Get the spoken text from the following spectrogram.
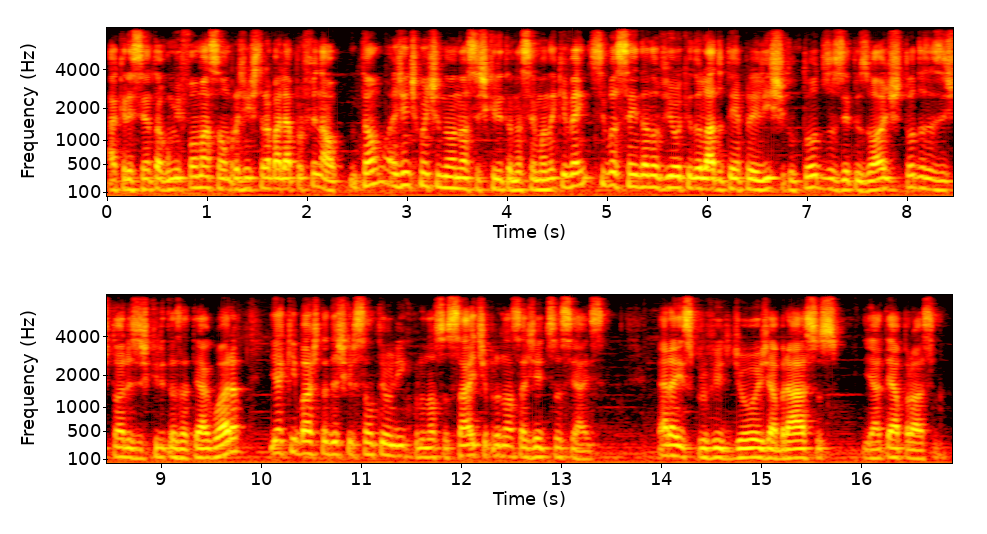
acrescenta alguma informação para a gente trabalhar para o final. Então a gente continua a nossa escrita na semana que vem. Se você ainda não viu aqui do lado tem a playlist com todos os episódios, todas as histórias escritas até agora. E aqui embaixo na descrição tem o link para o nosso site e para nossas redes sociais. Era isso para o vídeo de hoje, abraços e até a próxima.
